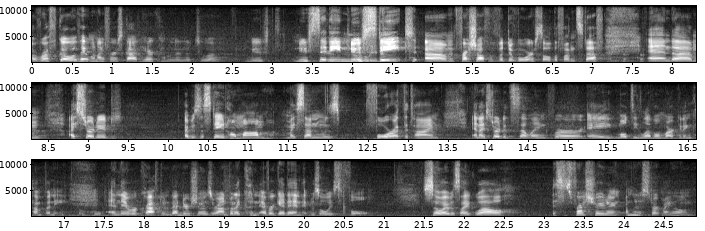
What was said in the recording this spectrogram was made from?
a rough go of it when I first got here, coming into a new new city, New- new totally new. state, um, fresh off of a divorce, all the fun stuff. And um, I started. I was a stay-at-home mom. My son was four at the time, and I started selling for a multi-level marketing company. Oh, cool. And there were craft and vendor shows around, but I couldn't ever get in. It was always full. So I was like, well, this is frustrating. I'm going to start my own.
